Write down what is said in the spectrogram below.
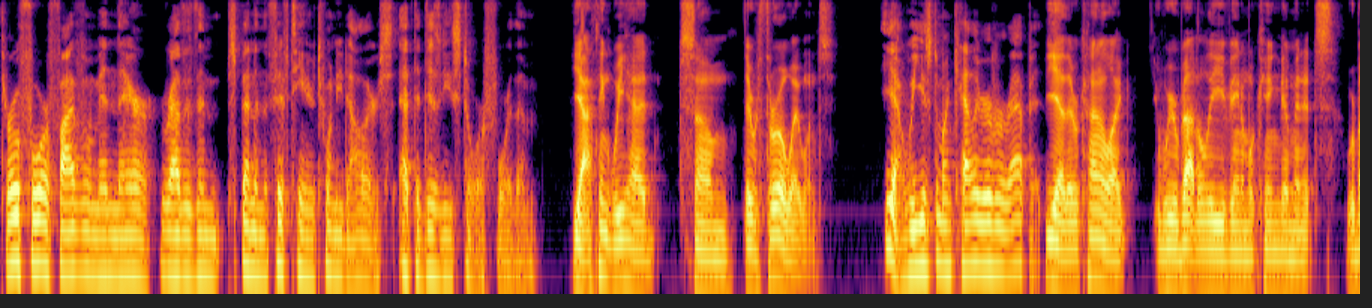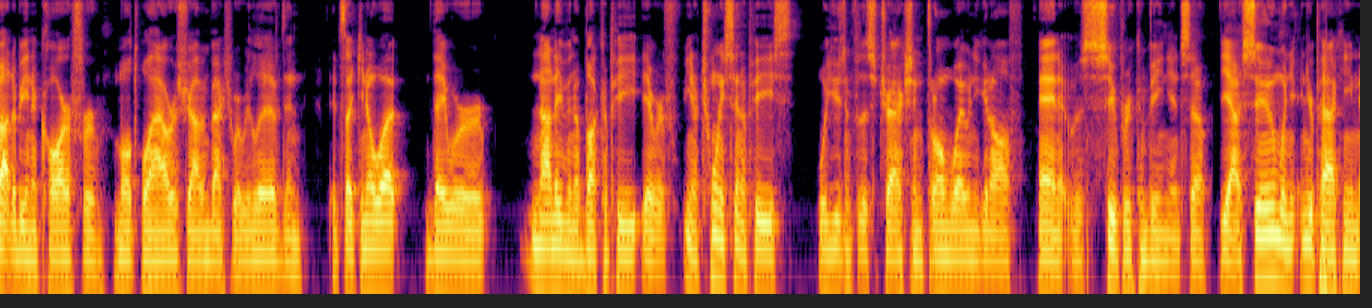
Throw four or five of them in there rather than spending the 15 or $20 at the Disney store for them. Yeah, I think we had some they were throwaway ones. Yeah, we used them on Kali River Rapids. Yeah, they were kind of like we were about to leave Animal Kingdom and it's we're about to be in a car for multiple hours driving back to where we lived and it's like, you know what? They were not even a buck a piece. They were, you know, 20 cent a piece. We'll use them for this attraction, throw them away when you get off. And it was super convenient. So yeah, assume when you're, packing,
